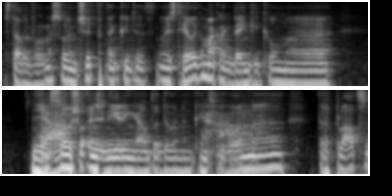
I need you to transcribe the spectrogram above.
stel je voor met zo'n chip, dan, kun je het, dan is het heel gemakkelijk, denk ik, om eh, Ja. social engineering gaan te doen. Dan kun je Ja. gewoon eh, ter plaatse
